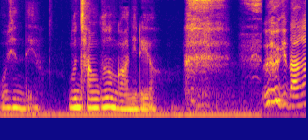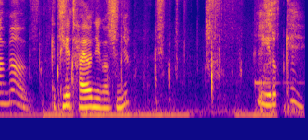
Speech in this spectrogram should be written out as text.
오신대요. 문 잠그는 거 아니래요. 여기 나가면 되게 자연이거든요. 그냥 이렇게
